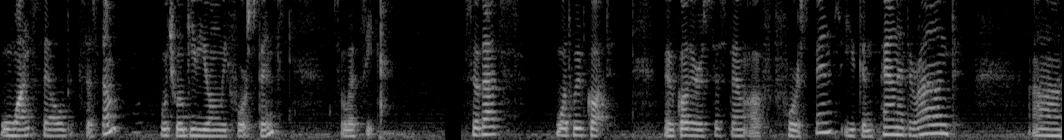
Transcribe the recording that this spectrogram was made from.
one-celled system, which will give you only four spins. So let's see. So that's what we've got. We've got our system of four spins. You can pan it around uh,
